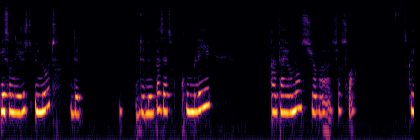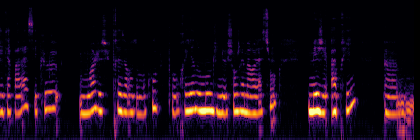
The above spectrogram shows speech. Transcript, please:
mais c'en est juste une autre de, ne pas être comblé intérieurement sur, euh, sur soi. Ce que je veux dire par là, c'est que moi, je suis très heureuse dans mon couple. Pour rien au monde, je ne changerai ma relation. Mais j'ai appris euh,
